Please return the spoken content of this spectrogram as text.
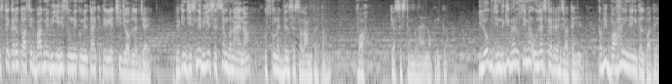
मस्ते करो तो आशीर्वाद में भी यही सुनने को मिलता है कि तेरी अच्छी जॉब लग जाए। लेकिन जिसने भी ये सिस्टम बनाया ना, उसको मैं दिल से सलाम करता हूँ। वाह, क्या सिस्टम बनाया नौकरी का। ये लोग ज़िंदगी भर उसी में उलझ कर रह जाते हैं। कभी बाहर ही नहीं निकल पाते,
